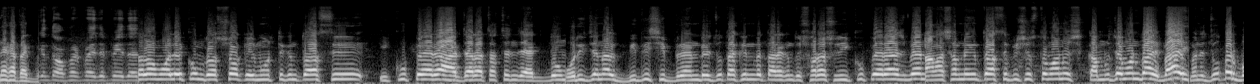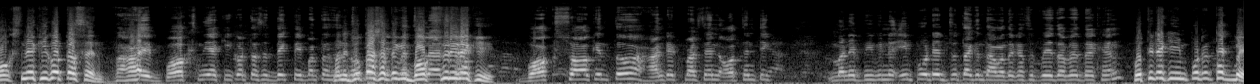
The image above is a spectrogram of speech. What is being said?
লেখা থাকবে। কিন্তু অফার প্রাইসে পেয়ে যাচ্ছে আসসালামু আলাইকুম দর্শক এই মুহূর্তে কিন্তু আছি ইকুপেরা আর যারা চাচ্ছেন যে একদম অরিজিনাল বিদেশি ব্র্যান্ডের জুতা কিনবে তারা কিন্তু সরাসরি ইকুপেরা আসবেন। আমার সামনে কিন্তু আছে বিশ্বস্ত মানুষ কামরুজ্জামান ভাই ভাই মানে জুতার বক্স নিয়ে কি করতেছেন? ভাই বক্স নিয়ে কি করতেছে দেখতেই পারতেছেন মানে জুতার সাথে কি box free নাকি? বক্স সহ কিন্তু 100% অথেন্টিক মানে বিভিন্ন ইম্পোর্টেড জুতা কিন্তু আমাদের কাছে পেয়ে যাবে দেখেন। প্রতিটা কি ইম্পোর্টেড থাকবে?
